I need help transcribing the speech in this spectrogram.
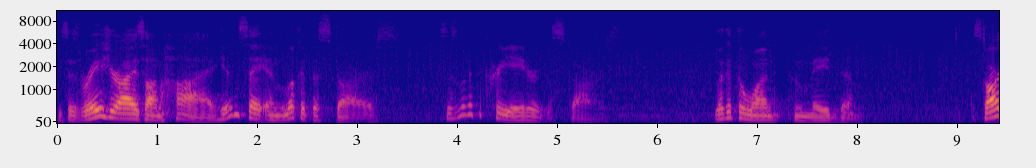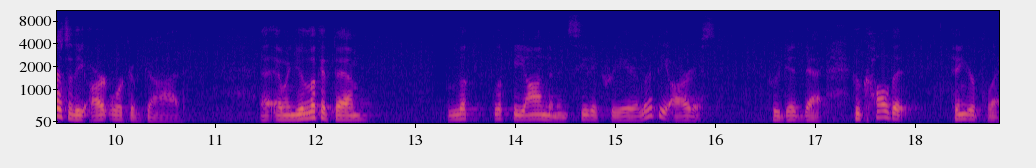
He says, Raise your eyes on high. He doesn't say, and look at the stars. He says, Look at the creator of the stars. Look at the one who made them. Stars are the artwork of God. Uh, and when you look at them, look, look beyond them and see the creator. Look at the artist who did that, who called it finger play.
